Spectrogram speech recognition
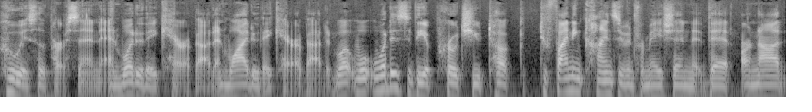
Who is the person and what do they care about and why do they care about it? What, what, what is the approach you took to finding kinds of information that are not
